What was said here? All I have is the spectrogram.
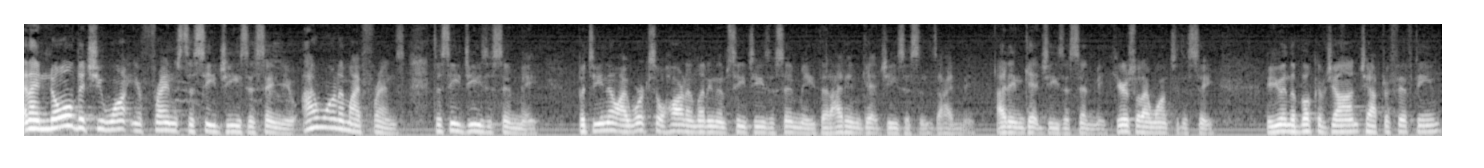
And I know that you want your friends to see Jesus in you. I wanted my friends to see Jesus in me. But do you know, I worked so hard on letting them see Jesus in me that I didn't get Jesus inside me. I didn't get Jesus in me. Here's what I want you to see. Are you in the book of John, chapter 15?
